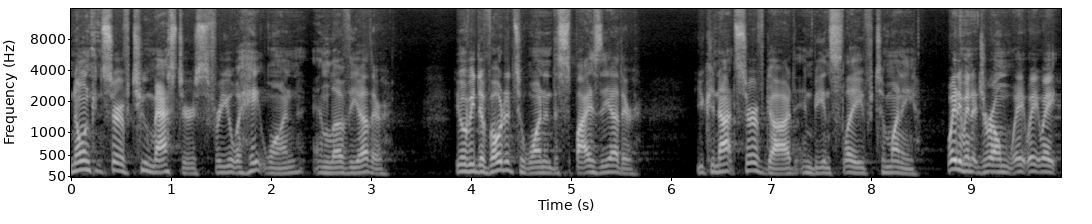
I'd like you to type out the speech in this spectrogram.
No one can serve two masters, for you will hate one and love the other. You will be devoted to one and despise the other. You cannot serve God and be enslaved to money. Wait a minute, Jerome. Wait, wait, wait.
